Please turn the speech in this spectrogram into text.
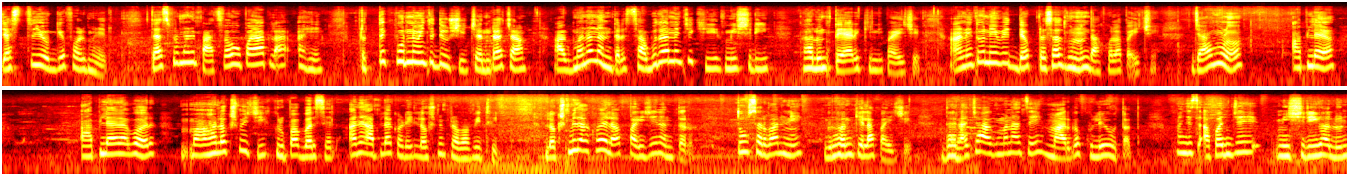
जास्त योग्य फळ मिळेल. त्याचप्रमाणे पाचवा उपाय आपला आहे प्रत्येक पौर्णिमेच्या दिवशी चंद्राच्या आगमनानंतर साबुदाण्याची खीर मिश्री घालून तयार केली पाहिजे आणि तो नैवेद्य प्रसाद म्हणून दाखवला पाहिजे. ज्यामुळं आपल्या आपल्यावर महालक्ष्मीची कृपा बरसेल आणि आपल्याकडे लक्ष्मी प्रभावित होईल. लक्ष्मी दाखवायला पाहिजे नंतर तो सर्वांनी ग्रहण केला पाहिजे. धनाच्या आगमनाचे मार्ग खुले होतात. म्हणजेच आपण जे मिश्री घालून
